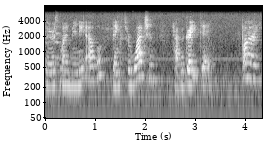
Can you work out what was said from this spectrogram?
there's my mini album. Thanks for watching. Have a great day. Bye.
